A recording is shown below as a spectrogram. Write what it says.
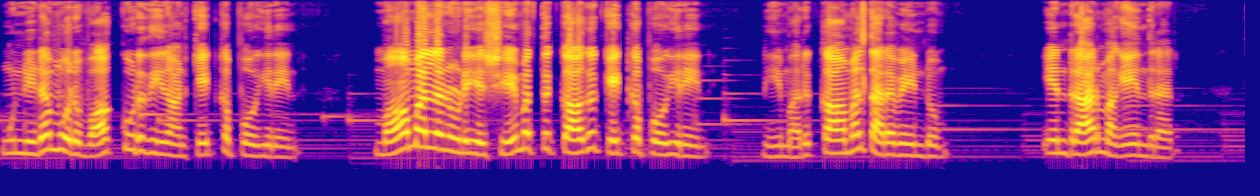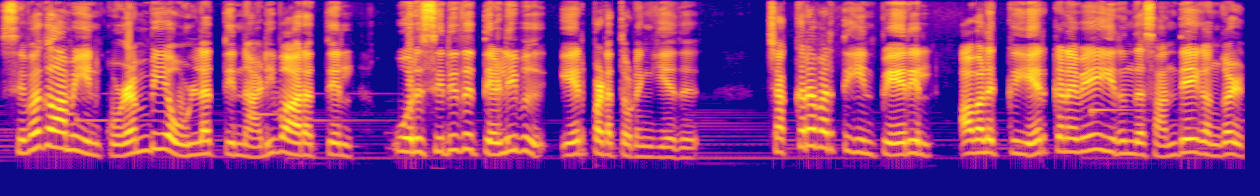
உன்னிடம் ஒரு வாக்குறுதி நான் கேட்கப் போகிறேன். மாமல்லனுடைய சேமத்துக்காக கேட்கப் போகிறேன். நீ மறுக்காமல் தர வேண்டும் என்றார் மகேந்திரர். சிவகாமியின் குழம்பிய உள்ளத்தின் அடிவாரத்தில் ஒரு சிறிது தெளிவு ஏற்படத் தொடங்கியது. சக்கரவர்த்தியின் பேரில் அவளுக்கு ஏற்கனவே இருந்த சந்தேகங்கள்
